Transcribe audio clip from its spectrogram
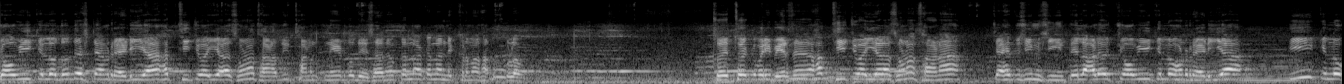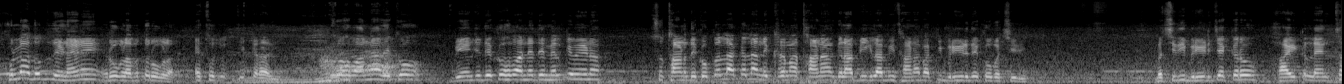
24 ਕਿਲੋ ਦੁੱਧ ਇਸ ਟਾਈਮ ਰੈਡੀ ਆ ਹੱਥੀ ਚਵਾਈ ਵਾਲਾ ਸੋਹਣਾ ਥਾਣਾ ਤੁਸੀਂ ਥਣ ਨੇੜ ਤੋਂ ਦੇ ਸਕਦੇ ਹੋ ਕੱਲਾ ਕੱਲਾ ਨਿਕਲਣਾ ਥਾਣਾ ਕੋਲ ਸੋ ਇੱਥੋਂ ਇੱਕ ਵਾਰੀ ਵੇਰ ਸਕਦੇ ਹੋ, ਹੱਥੀ ਚਵਾਈ ਵਾਲਾ ਸੋਹਣਾ ਥਾਣਾ ਚਾਹੇ ਤੁਸੀਂ ਮਸ਼ੀਨ ਤੇ ਲਾ ਲਿਓ 24 ਕਿਲੋ ਹੁਣ ਰੈਡੀ ਆ 30 ਕਿਲੋ ਖੁੱਲਾ ਦੁੱਧ ਦੇਣਾ ਇਹਨੇ ਰੋਗਲਾ ਪੁੱਤ ਰੋਗਲਾ ਇੱਥੋਂ ਚੈੱਕ ਕਰਾ ਦੀ ਸੋ ਹਵਾਨਾ ਦੇਖੋ ਬੇਂਜ ਦੇਖੋ ਹਵਾਨੇ ਤੇ ਮਿਲ ਕੇ ਵੇਣ। ਸੋ ਥਣ ਦੇਖੋ ਕੱਲਾ ਕੱਲਾ ਨਿਖਰਮਾ ਥਾਣਾ ਗੁਲਾਬੀ ਗੁਲਾਬੀ ਥਾਣਾ ਬਾਕੀ ਬਰੀਡ ਦੇਖੋ ਬੱਚੀ ਦੀ। ਬੱਚੀ ਦੀ ਬਰੀਡ ਚੈੱਕ ਕਰੋ ਹਾਈਟ ਲੈਂਥ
